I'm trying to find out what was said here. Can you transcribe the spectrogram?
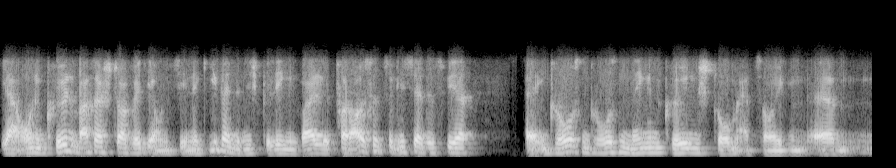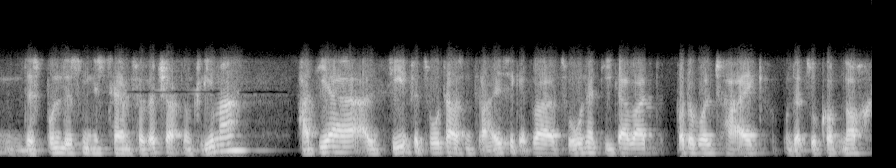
ja, ohne grünen Wasserstoff wird ja uns die Energiewende nicht gelingen, weil Voraussetzung ist ja, dass wir äh, in großen, großen Mengen grünen Strom erzeugen. Ähm, das Bundesministerium für Wirtschaft und Klima hat ja als Ziel für 2030 etwa 200 Gigawatt Photovoltaik und dazu kommt noch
